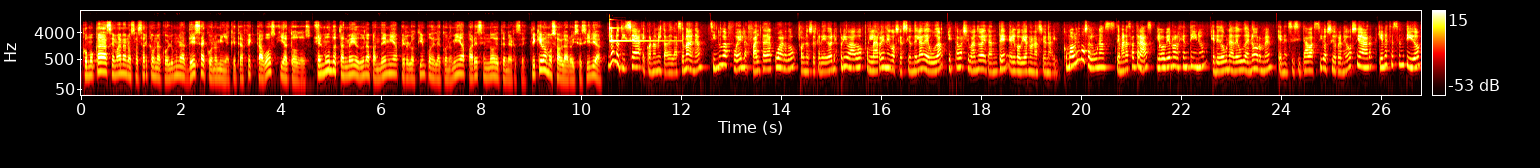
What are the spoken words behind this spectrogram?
Como cada semana nos acerca una columna de esa economía que te afecta a vos y a todos. El mundo está en medio de una pandemia, pero los tiempos de la economía parecen no detenerse. ¿De qué vamos a hablar hoy, Cecilia? La noticia económica de la semana, sin duda, fue la falta de acuerdo con los acreedores privados por la renegociación de la deuda que estaba llevando adelante el gobierno nacional. Como hablamos algunas semanas atrás, el gobierno argentino heredó una deuda enorme que necesitaba sí sí renegociar y en este sentido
